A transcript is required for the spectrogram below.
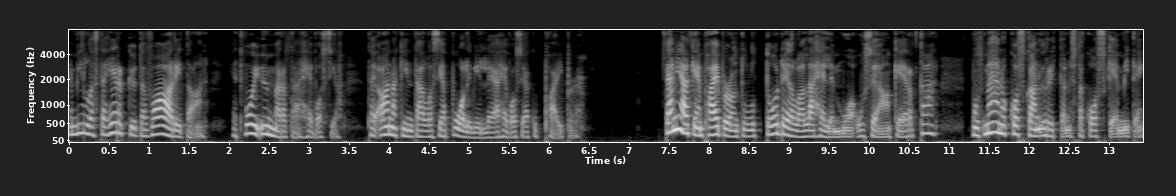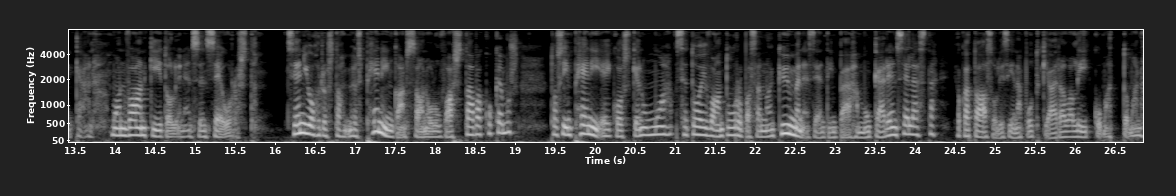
ja millaista herkkyyttä vaaditaan, että voi ymmärtää hevosia, tai ainakin tällaisia puolivillejä hevosia kuin Piper. Tämän jälkeen Piper on tullut todella lähelle mua useaan kertaan, mutta mä en ole koskaan yrittänyt sitä koskea mitenkään. Mä oon vaan kiitollinen sen seurasta. Sen johdosta myös Penin kanssa on ollut vastaava kokemus. Tosin Penny ei koskenut mua, se toi vaan turpansa noin 10 sentin päähän mun käden selästä, joka taas oli siinä putkiaidalla liikkumattomana.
